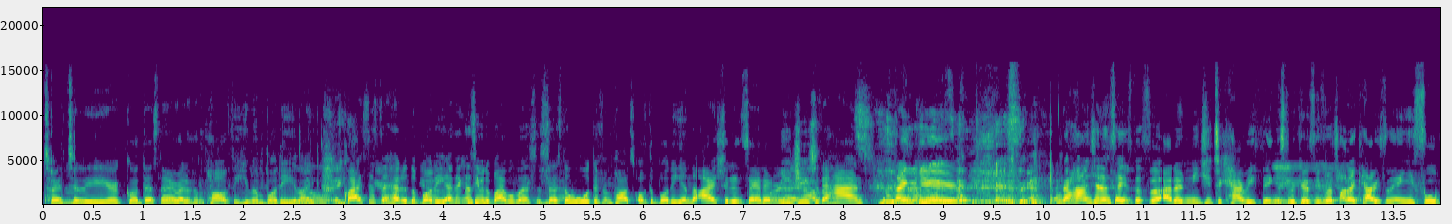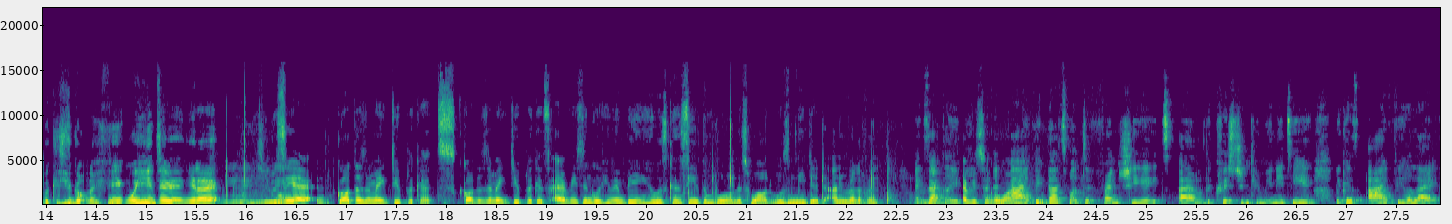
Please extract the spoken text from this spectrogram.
Totally. uh, God, there's no irrelevant part of the human body. Like, No, Christ is the head of the body. yeah. I think there's even a Bible verse that says Yeah. that we're all different parts of the body, and the eye shouldn't say, I don't Sorry, need I you to the hand. Thank you. the hand shouldn't say to the foot, I don't need you to carry things. Yeah, because yeah, if you're trying to carry something and you fall because you've got no feet, what are you doing, you know? Literally, literally. So yeah, God doesn't make duplicates. God doesn't make duplicates. Every single human being who was conceived and born on this world was needed and relevant. Exactly. Every single and one. I think that's what differentiates um, the Christian community because I feel like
